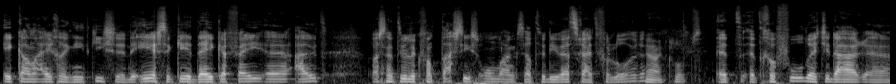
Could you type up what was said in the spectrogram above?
ik kan eigenlijk niet kiezen. De eerste keer DKV eh, uit was natuurlijk fantastisch. Ondanks dat we die wedstrijd verloren. Ja, klopt. Het, het gevoel dat je daar eh,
